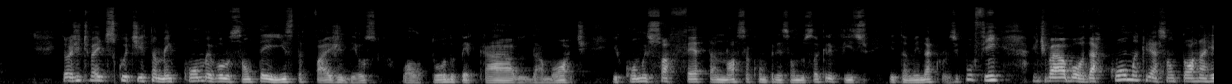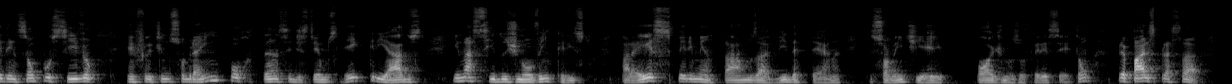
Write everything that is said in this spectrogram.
Então a gente vai discutir também como a evolução teísta faz de Deus o autor do pecado, da morte e como isso afeta a nossa compreensão do sacrifício e também da cruz. E por fim, a gente vai abordar como a criação torna a redenção possível, refletindo sobre a importância de sermos recriados e nascidos de novo em Cristo, para experimentarmos a vida eterna que somente Ele pode nos oferecer. Então, prepare-se para essa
